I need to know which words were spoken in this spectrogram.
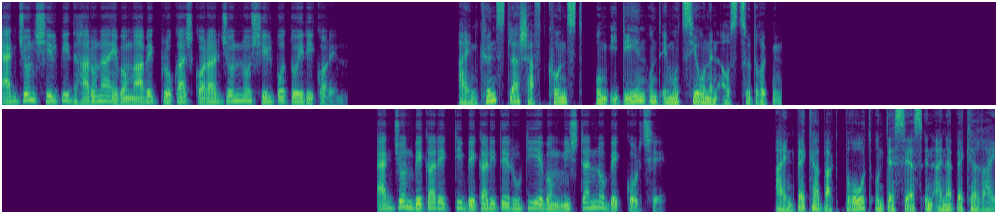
একজন শিল্পী ধারণা এবং আবেগ প্রকাশ করার জন্য শিল্প তৈরি করেন Ein Künstler schafft Kunst, um Ideen und Emotionen auszudrücken. একজন বেকার একটি বেকারিতে রুটি এবং মিষ্টান্ন বেক করছে Ein Bäcker backt Brot und Desserts in einer Bäckerei.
